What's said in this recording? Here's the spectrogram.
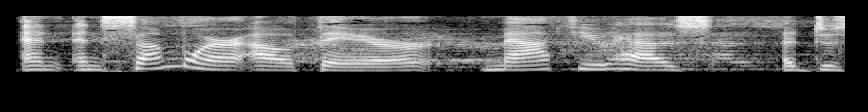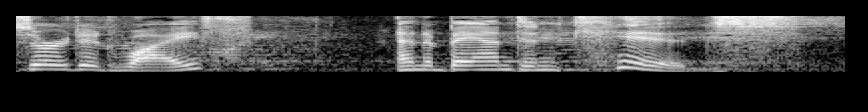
And, and somewhere out there, Matthew has a deserted wife and abandoned kids.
